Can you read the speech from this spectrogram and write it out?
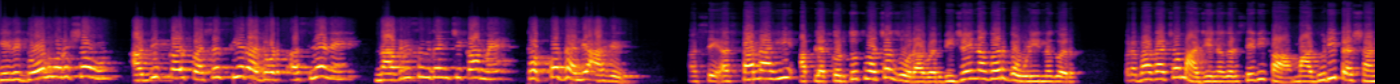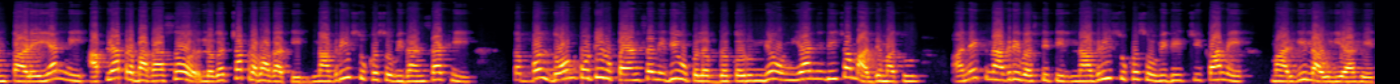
गेली दोन वर्षाहून अधिक काळ प्रशासकीय राजवट असल्याने नागरी सुविधांची कामे ठप्प झाली आहेत. असे असतानाही आपल्या कर्तृत्वाच्या जोरावर विजयनगर गवळीनगर प्रभागाच्या माजी नगरसेविका माधुरी प्रशांत काळे यांनी आपल्या प्रभागासह लगतच्या प्रभागातील नागरी सुखसुविधांसाठी तब्बल दोन कोटी रुपयांचा निधी उपलब्ध करून घेऊन या निधीच्या माध्यमातून अनेक नागरी वस्तीतील नागरी सुखसुविधेची कामे मार्गी लावली आहेत.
